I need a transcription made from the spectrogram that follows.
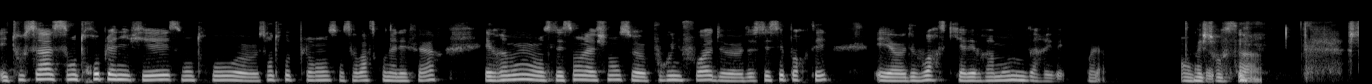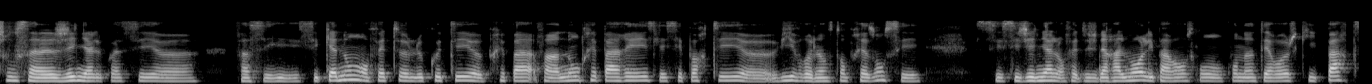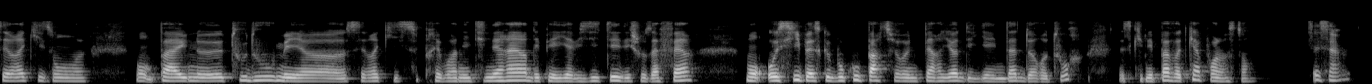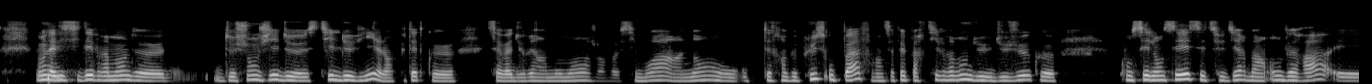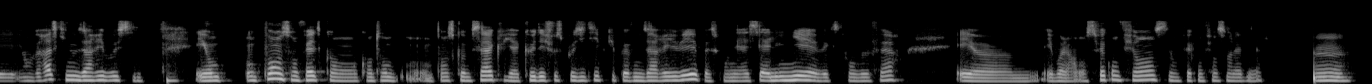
Et tout ça sans trop planifier, sans trop, sans trop de plans, sans savoir ce qu'on allait faire. Et vraiment en se laissant la chance pour une fois de, de se laisser porter et de voir ce qui allait vraiment nous arriver. Voilà. Mais je trouve ça, je trouve ça génial, quoi. C'est Enfin, c'est canon en fait le côté euh, prépa enfin non préparé, se laisser porter, euh, vivre l'instant présent, c'est c'est génial en fait. Généralement, les parents qu'on interroge qui partent, c'est vrai qu'ils ont euh, bon pas une tout doux, mais c'est vrai qu'ils se prévoient un itinéraire, des pays à visiter, des choses à faire. Bon, aussi parce que beaucoup partent sur une période et il y a une date de retour, ce qui n'est pas votre cas pour l'instant. C'est ça. On a décidé vraiment de, de changer de style de vie. Alors peut-être que ça va durer un moment, genre six mois, un an, ou, peut-être un peu plus, ou pas. Ça fait partie vraiment du, jeu que qu'on s'est lancé, c'est de se dire, ben, on verra et, on verra ce qui nous arrive aussi. Et on, pense en fait, quand, quand on, pense comme ça, qu'il n'y a que des choses positives qui peuvent nous arriver parce qu'on est assez aligné avec ce qu'on veut faire. Et, euh, et, voilà, on se fait confiance et on fait confiance en l'avenir. Mmh.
